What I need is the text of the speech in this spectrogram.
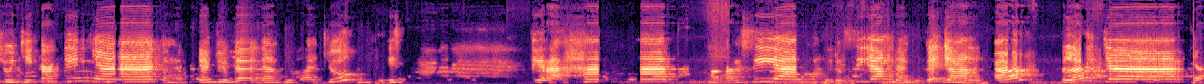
cuci kakinya, kemudian juga ganti baju, istirahat, makan siang, tidur siang, dan juga jangan lupa belajar. Ya,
